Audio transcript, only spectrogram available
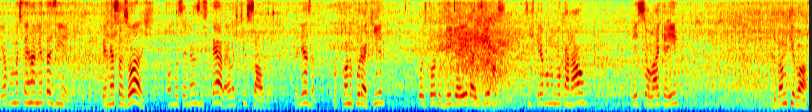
e algumas ferramentazinhas. Porque nessas horas, quando você menos espera, elas te salvam. Beleza? Vou ficando por aqui. Gostou do vídeo aí, das dicas? Se inscreva no meu canal. Deixe seu like aí. E vamos que vamos.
